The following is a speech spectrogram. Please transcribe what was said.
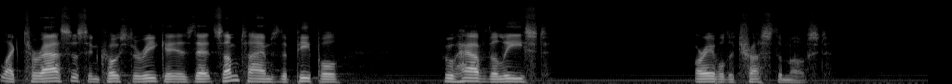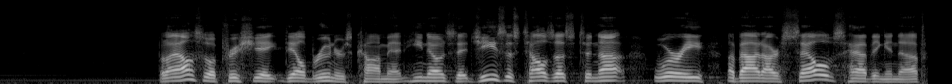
like Terrasses in Costa Rica is that sometimes the people who have the least are able to trust the most. But I also appreciate Dale Bruner's comment. He notes that Jesus tells us to not worry about ourselves having enough,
